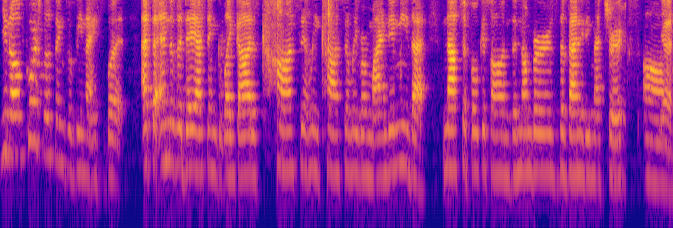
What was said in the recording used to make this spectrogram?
you know, of course those things would be nice, but at the end of the day, I think like God is constantly, constantly reminding me that not to focus on the numbers, the vanity metrics, um, yes.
